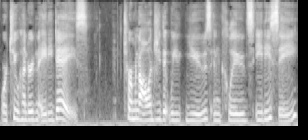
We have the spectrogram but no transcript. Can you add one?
or 280 days. Terminology that we use includes EDC,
